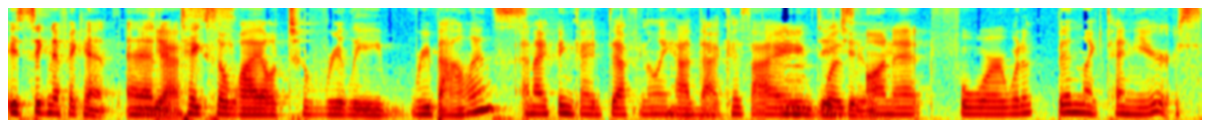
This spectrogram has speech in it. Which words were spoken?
is significant, and Yes. it takes a while to really rebalance. and I think I definitely had that because I Mm, was you? on it for would have been like 10 years.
